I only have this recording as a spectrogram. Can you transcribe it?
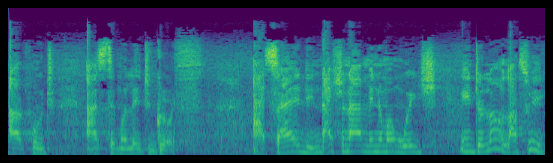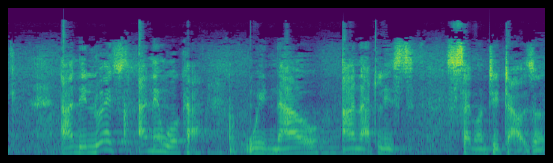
output and stimulate growth. I signed the national minimum wage into law last week, and the lowest earning worker will now earn at least 70,000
